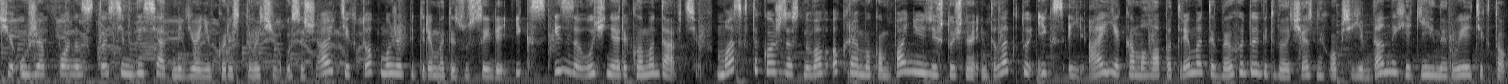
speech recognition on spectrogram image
Маючи уже понад 170 мільйонів користувачів у США, TikTok може підтримати зусилля X із залучення рекламодавців. Маск також заснував окрему компанію зі штучного інтелекту XAI, яка могла потримати вигоду від величезних обсягів даних, які генерує TikTok.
